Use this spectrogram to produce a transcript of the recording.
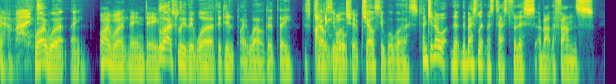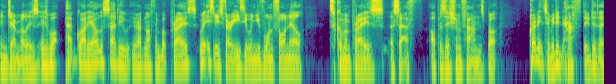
Never mind. why weren't they? Why weren't they indeed? Well, actually, they were. They didn't play well, did they? Just I didn't Chelsea were watch it. Chelsea were worst. and do you know what? The, the best litmus test for this about the fans in general is, is what Pep Guardiola said. He, he had nothing but praise. I mean, it's, it's very easy when you've won 4 0 to come and praise a set of opposition fans, but credit to him, he didn't have to, did he?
